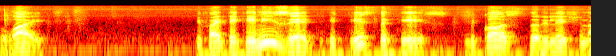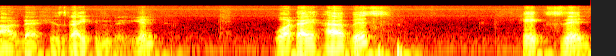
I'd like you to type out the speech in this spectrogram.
y. If I take any z, it is the case because the relation r dash is right invariant. What I have is x z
